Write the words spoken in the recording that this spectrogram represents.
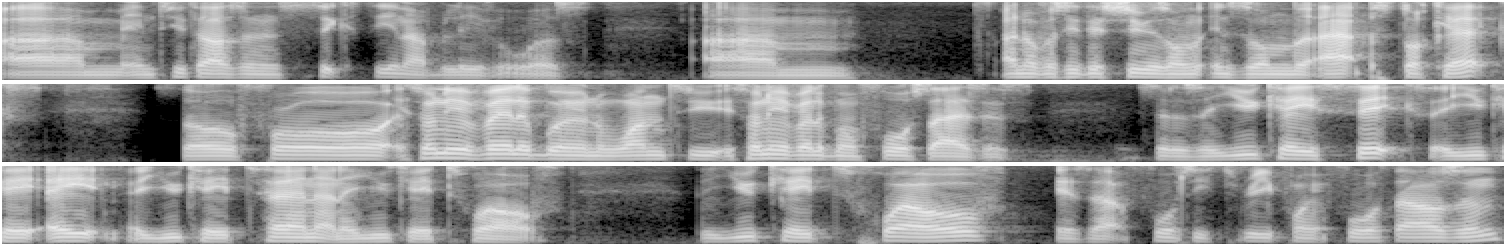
um, in 2016, I believe it was. Um, and obviously the shoe is on is on the app StockX. So for it's only available in one, two, it's only available in four sizes. So there's a UK six, a UK eight, a UK 10, and a UK 12. The UK 12 is at 43.4 thousand.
